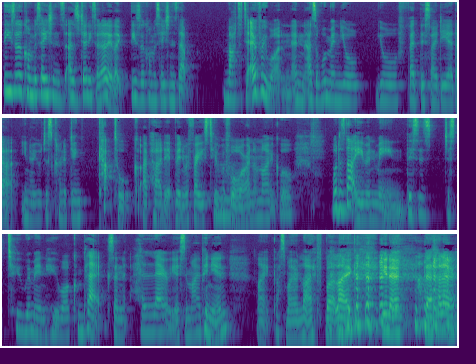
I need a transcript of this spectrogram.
these are the conversations, as Jenny said earlier, like these are the conversations that matter to everyone. And as a woman, you're you're fed this idea that, you know, you're just kind of doing cat talk. I've heard it been rephrased to mm. before. And I'm like, well, what does that even mean? This is just two women who are complex and hilarious, in my opinion. Like that's my own life, but like you know, they're hilarious.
